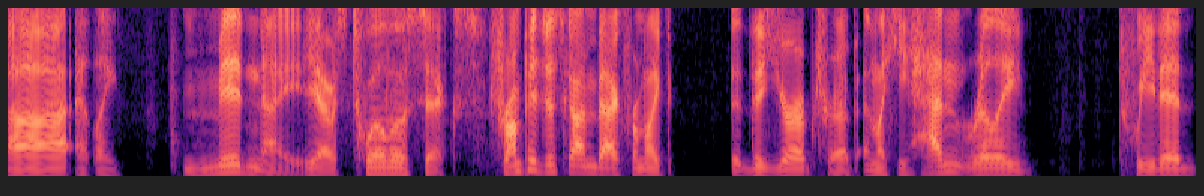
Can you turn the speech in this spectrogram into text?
uh, at like midnight, Yeah, it was 1206. Trump had just gotten back from like the Europe trip, and like he hadn't really tweeted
